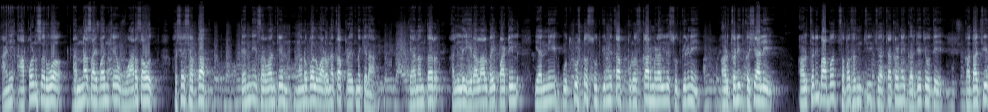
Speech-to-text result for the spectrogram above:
आणि आपण सर्व अण्णासाहेबांचे वारस आहोत अशा शब्दात त्यांनी सर्वांचे मनोबल वाढवण्याचा प्रयत्न केला. त्यानंतर आलेले हिरालालभाई पाटील यांनी उत्कृष्ट सुतगिरणीचा पुरस्कार मिळालेली सुतगिरणी अडचणीत कशी आली? अडचणीबाबत सभासदांची चर्चा करणे गरजेचे होते. कदाचित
